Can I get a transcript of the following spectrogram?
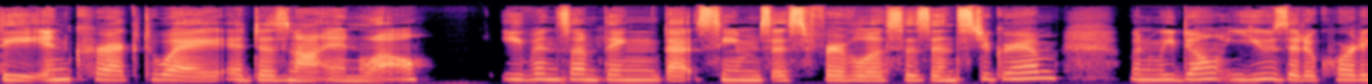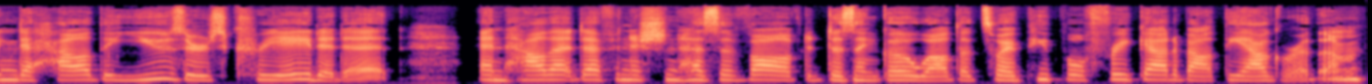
the incorrect way, it does not end well even something that seems as frivolous as Instagram, when we don't use it according to how the users created it and how that definition has evolved, it doesn't go well. That's why people freak out about the algorithm.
